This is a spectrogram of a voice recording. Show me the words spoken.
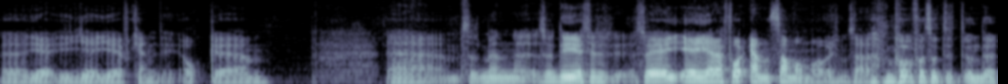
JF Kennedy. Och... ehm, ehm, så, men, så det så, är är Gerhard Ford ensam om att liksom så här, få- suttit under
